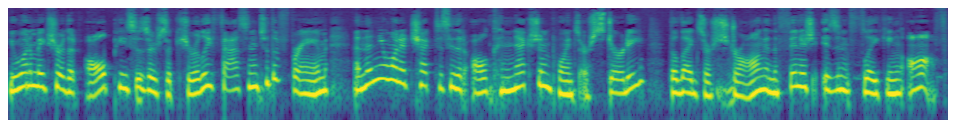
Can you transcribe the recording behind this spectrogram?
You want to make sure that all pieces are securely fastened to the frame, and then you want to check to see that all connection points are sturdy, the legs are strong, and the finish isn't flaking off.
